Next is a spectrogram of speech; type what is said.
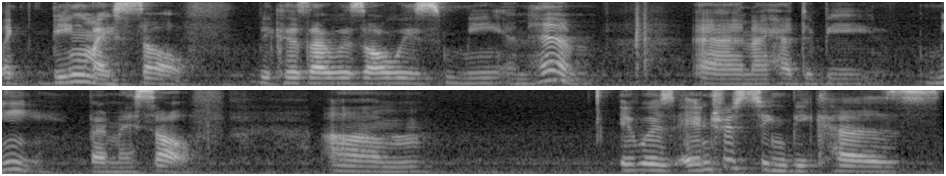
like being myself because I was always me and him and I had to be me by myself. Um, it was interesting because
